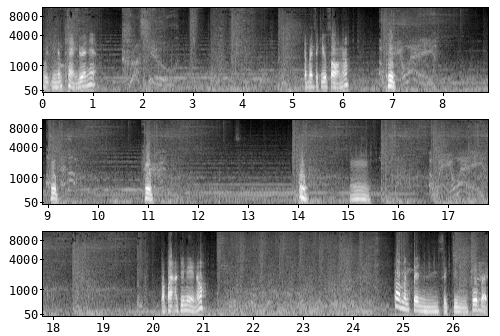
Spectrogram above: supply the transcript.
อุ้ยมีน้ำแข็งด้วยเนี่ย ต่อไปสกิลสองเนาะเพึบ away พึบพึบพึบอืมต่อไปอันติเมทเนาะ ก็มันเป็นสกินพวกแบบ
